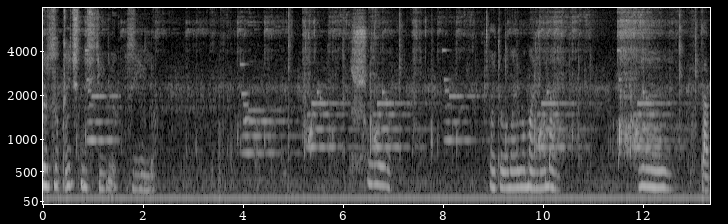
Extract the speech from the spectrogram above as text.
Екзотичне зілля. Зілля. Що? Давайте ламаємо, ламаємо, ламаємо. М, Так.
